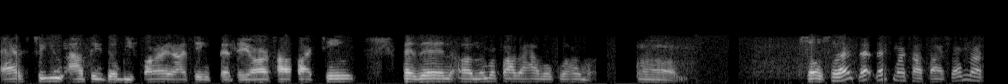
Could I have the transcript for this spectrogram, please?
adds to you, I think they'll be fine. I think that they are a top five team. And then uh, number five, I have Oklahoma. Um, so so that's that, that's my top five. So I'm not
